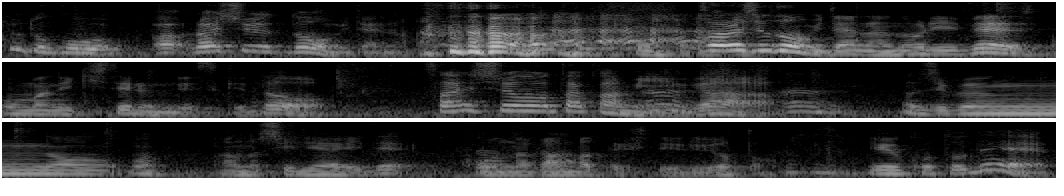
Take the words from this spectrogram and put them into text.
ちょっとこう「あ来週どう?」みたいな「再来週どう?」みたいなノリでお招きしてるんですけど最初高見がうんうん。自分の,、まあ、あの知り合いでこんな頑張ってる人いるよということで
